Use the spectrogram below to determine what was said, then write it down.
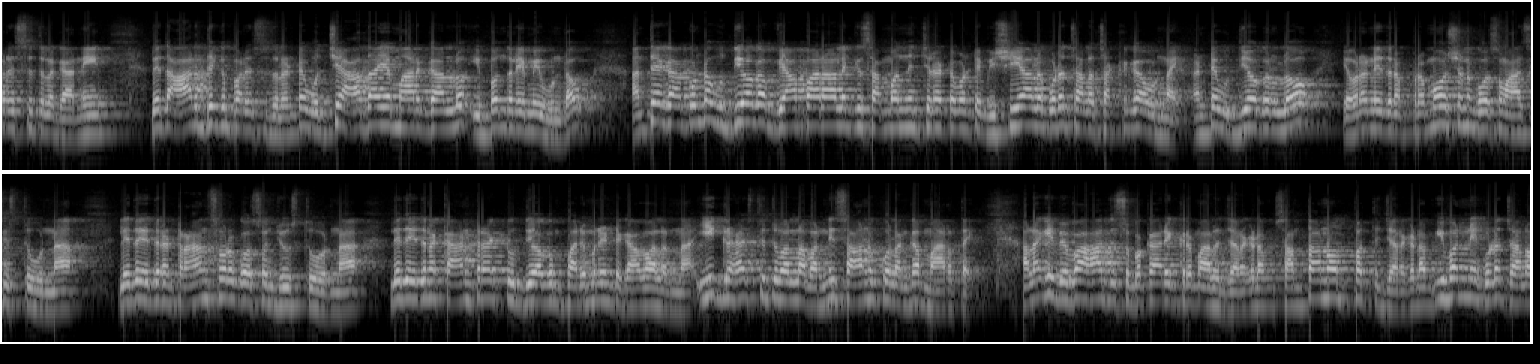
పరిస్థితులు కానీ లేదా ఆర్థిక పరిస్థితులు అంటే వచ్చే ఆదాయ మార్గాల్లో ఇబ్బందులు ఏమీ ఉండవు. అంతేకాకుండా ఉద్యోగ వ్యాపారాలకి సంబంధించినటువంటి విషయాలు కూడా చాలా చక్కగా ఉన్నాయి. అంటే ఉద్యోగంలో ఎవరైనా ఏదైనా ప్రమోషన్ కోసం ఆశిస్తూ ఉన్నా లేదా ఏదైనా ట్రాన్స్ఫర్ కోసం చూస్తూ ఉన్నా లేదా ఏదైనా కాంట్రాక్ట్ ఉద్యోగం పర్మనెంట్ కావాలన్నా ఈ గ్రహస్థితి వల్ల అవన్నీ సానుకూలంగా మారతాయి. అలాగే వివాహాది శుభకార్యక్రమాలు జరగడం సంతానోత్పత్తి జరగడం ఇవన్నీ కూడా చాలా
